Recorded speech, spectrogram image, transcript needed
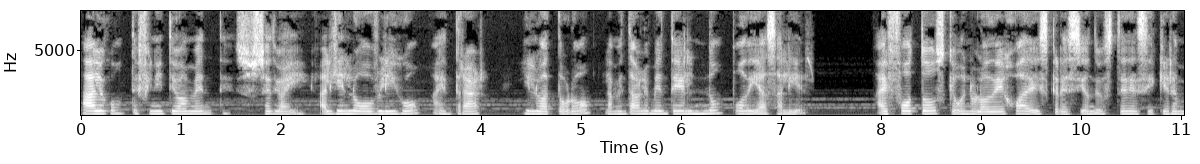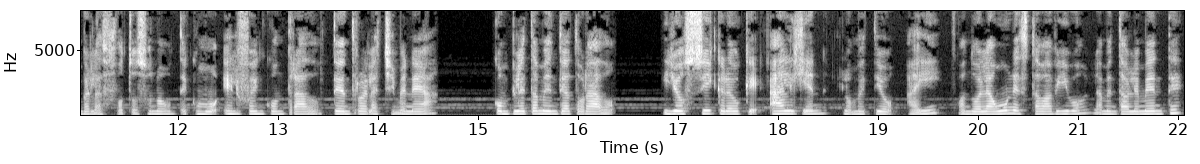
Algo definitivamente sucedió ahí. Alguien lo obligó a entrar y lo atoró. Lamentablemente él no podía salir. Hay fotos que, bueno, lo dejo a discreción de ustedes si quieren ver las fotos o no, de cómo él fue encontrado dentro de la chimenea, completamente atorado. Y yo sí creo que alguien lo metió ahí cuando él aún estaba vivo, lamentablemente.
